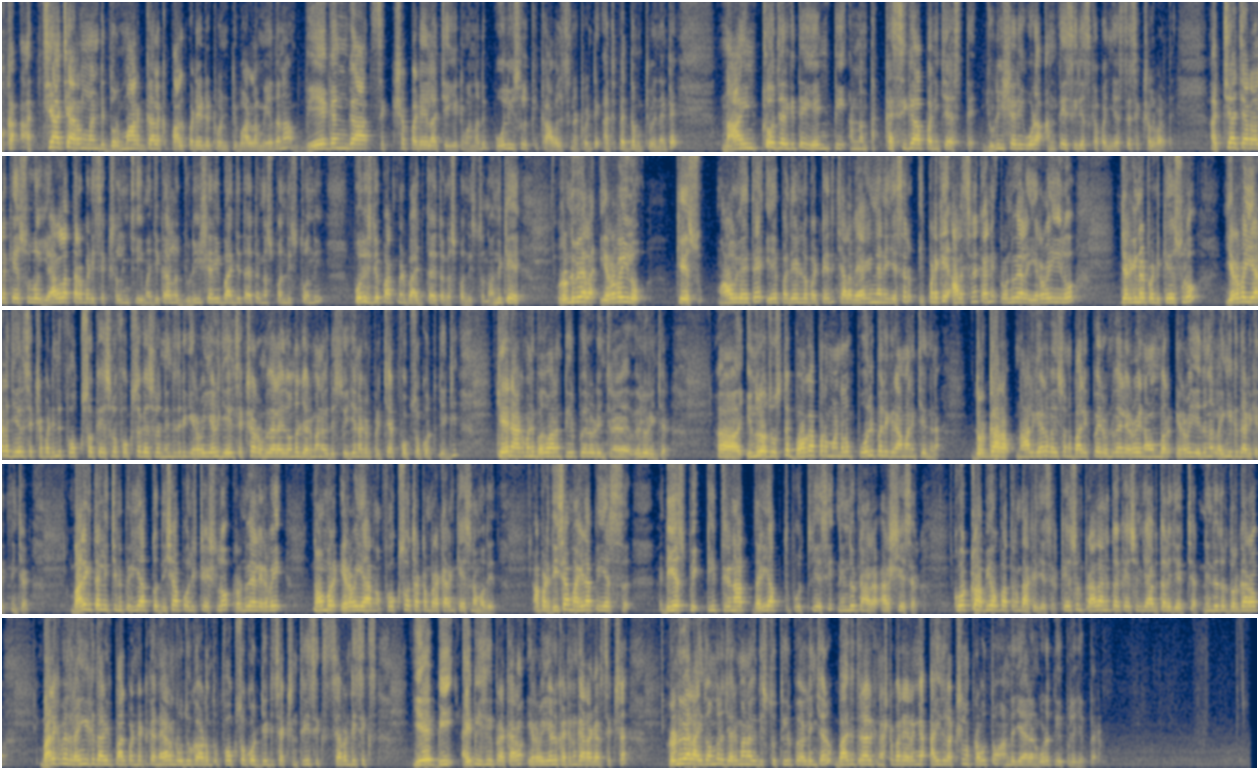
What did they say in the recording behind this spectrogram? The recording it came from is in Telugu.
ఒక అత్యాచారం లాంటి దుర్మార్గాలకు పాల్పడేటటువంటి వాళ్ళ మీదన వేగంగా శిక్ష పడేలా చేయటం అన్నది పోలీసులకి కావలసినటువంటి అతిపెద్ద ముఖ్యమైనది. అంటే నా ఇంట్లో జరిగితే ఏంటి అన్నంత కసిగా పనిచేస్తే జ్యుడిషియరీ కూడా అంతే సీరియస్గా పనిచేస్తే శిక్షలు పడతాయి. అత్యాచారాల కేసుల్లో ఏళ్ళ తరబడి శిక్షల నుంచి ఈ మధ్యకాలంలో జ్యుడిషియరీ బాధ్యతాయుతంగా స్పందిస్తోంది పోలీస్ డిపార్ట్మెంట్ బాధ్యతాయుతంగా స్పందిస్తుంది. అందుకే రెండు వేల ఇరవైలో కేసు మామూలుగా అయితే ఏ పదేళ్ళలో పట్టేది చాలా వేగంగానే చేశారు. ఇప్పటికే ఆలస్యమే కానీ రెండు వేల ఇరవైలో జరిగినటువంటి కేసులో ఇరవై ఏళ్ళ జైలు శిక్ష పడింది ఫోక్సో కేసులో. ఫోక్సో కేసులో నిందితుడికి ఇరవై ఏళ్ళు జైలు శిక్ష రెండు వేల ఐదు వందలు జరిమానా విధిస్తూ విజయనగరం ప్రత్యేక POCSO court judge K. Nagamani బుధవారం తీర్పు వెలువరించిన వెలువరించారు ఇందులో చూస్తే భోగాపురం మండలం పోలిపల్లి గ్రామానికి చెందిన దుర్గారావు నాలుగేళ్ళ వయసు ఉన్న బాలికపై రెండు వేల ఇరవై నవంబర్ ఇరవై ఐదున లైంగిక దాడికి యత్నించాడు. బాలిక తల్లి ఇచ్చిన ఫిర్యాదుతో దిశ పోలీస్ స్టేషన్లో రెండు వేల ఇరవై నవంబర్ ఇరవై ఆరున ఫోక్సో చట్టం ప్రకారం కేసు నమోదైంది. అప్పటి దిశ మహిళా పిఎస్ డిఎస్పి టి త్రినాథ్ దర్యాప్తు పూర్తి చేసి నిందితుడిని అరెస్ట్ చేశారు. కోర్టులో అభియోగ పత్రం దాఖలు చేశారు. కేసును ప్రాధాన్యత కేసుల జాబితాలో చేర్చారు. నిందితుడు దుర్గారావు బాలిక మీద లైంగిక దాడికి పాల్పడినట్టుగా నేరం రుజువు కావడంతో POCSO court judge section three six seventy six A B IPC ప్రకారం ఇరవై ఏడు కఠిన కారాగార శిక్ష రెండు వేల ఐదు వందలు జరిమానా విధిస్తూ తీర్పు వెల్లడించారు. బాధితురాలికి నష్టపరిహారంగా ఐదు లక్షలను ప్రభుత్వం అందజేయాలని కూడా తీర్పులో చెప్పారు.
